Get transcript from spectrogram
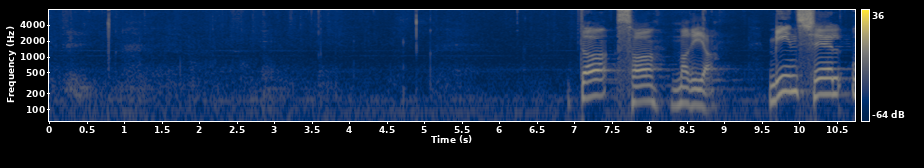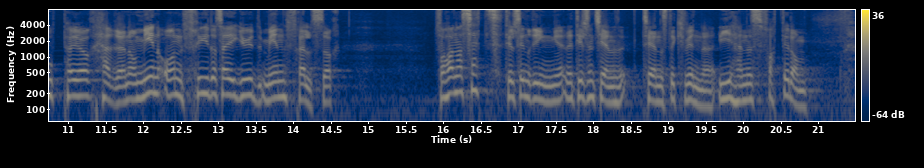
Da sa Maria, min sjel opphøyer Herren, og min ånd fryder seg i Gud, min frelser. For han har sett til sin, ringe, til sin tjeneste kvinne i hennes fattigdom.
